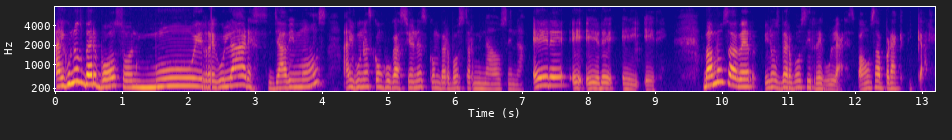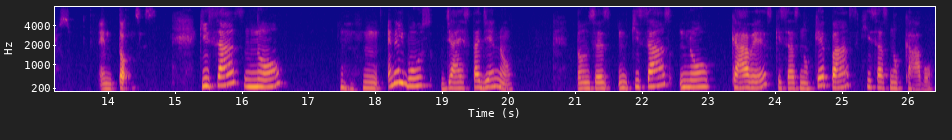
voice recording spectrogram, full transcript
Algunos verbos son muy regulares. Ya vimos algunas conjugaciones con verbos terminados en AR, ER, EIR. Vamos a ver los verbos irregulares, vamos a practicarlos. Entonces, quizás no, en el bus ya está lleno. Entonces, quizás no cabes, quizás no quepas, quizás no cabo.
